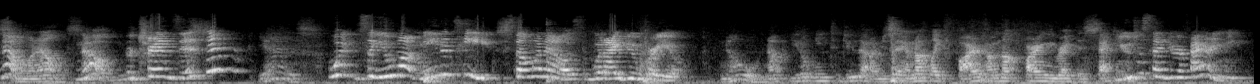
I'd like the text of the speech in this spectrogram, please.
No. someone else. No, the transition. Yes. What? So you want me to teach someone else what I do for you? No, not. You don't need to do that. I'm just saying. I'm not like firing. I'm not firing you right this second. You just said you were firing me.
